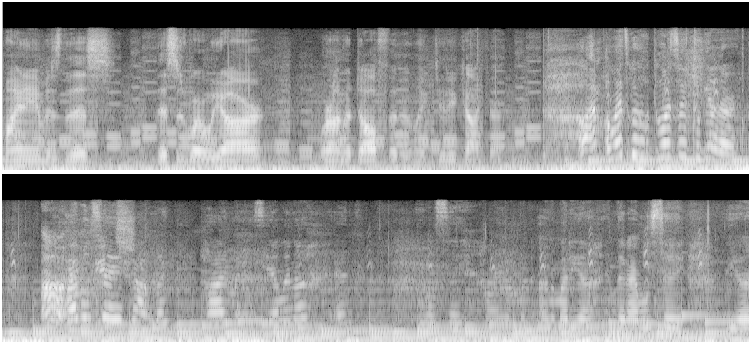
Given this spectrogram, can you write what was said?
my name is this. This is where we are. We're on a dolphin in Lake Titicaca. Oh, I'm, let's go. Let's do it together. Ah, I will say each- like, hi, my name is Jelena, and you will say hi, I'm Anna Maria, and then I will say we are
